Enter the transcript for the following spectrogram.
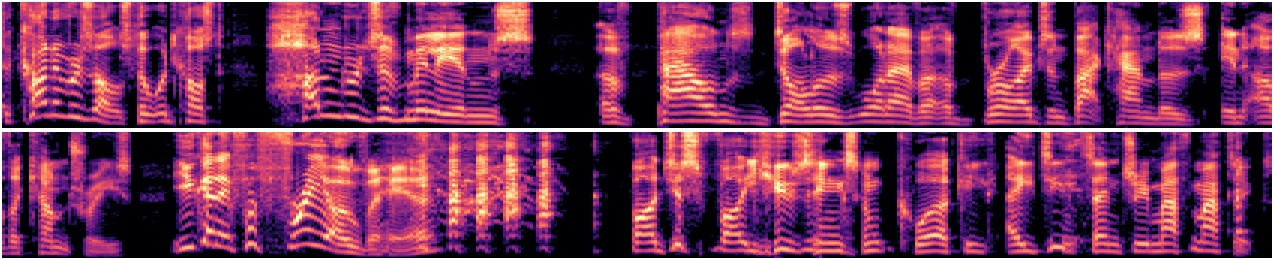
The kind of results that would cost hundreds of millions of pounds, dollars, whatever, of bribes and backhanders in other countries. You get it for free over here by just by using some quirky 18th century mathematics.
